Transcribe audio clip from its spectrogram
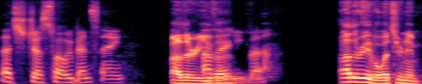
That's just what we've been saying. Other Eva. Other Eva. Other Eva. What's your name?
